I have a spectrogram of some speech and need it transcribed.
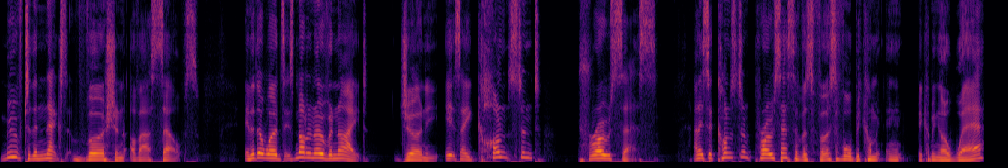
move to the next version of ourselves. In other words, it's not an overnight journey, it's a constant process. And it's a constant process of us, first of all, becoming, becoming aware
